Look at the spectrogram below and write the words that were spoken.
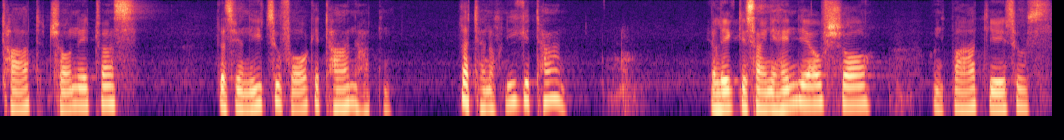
tat John etwas, das wir nie zuvor getan hatten. Das hat er noch nie getan. Er legte seine Hände auf Shaw und bat Jesus,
